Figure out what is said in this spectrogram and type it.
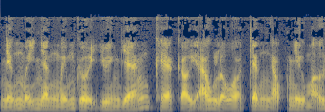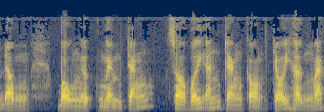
những mỹ nhân mỉm cười duyên dáng, khẽ cởi áo lụa, chân ngọc như mỡ đông, bầu ngực mềm trắng, so với ánh trăng còn chói hơn mắt.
